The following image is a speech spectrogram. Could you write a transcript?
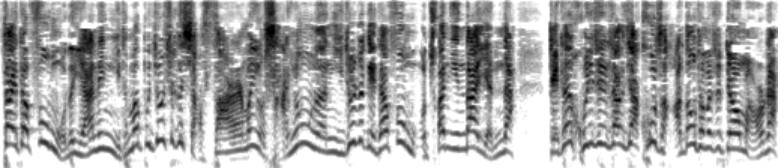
在他父母的眼里，你他妈不就是个小三儿吗？有啥用啊？你就是给他父母穿金戴银的，给他浑身上下裤衩都他妈是貂毛的，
